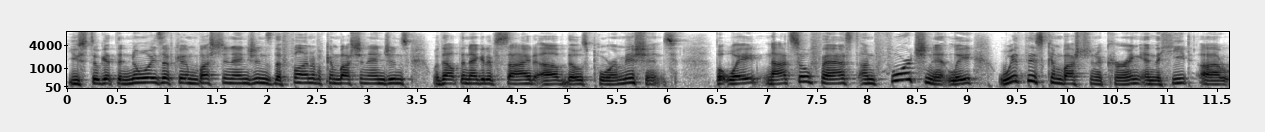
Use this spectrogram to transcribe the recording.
You still get the noise of combustion engines, the fun of combustion engines without the negative side of those poor emissions. But wait, not so fast. Unfortunately, with this combustion occurring and the heat uh,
